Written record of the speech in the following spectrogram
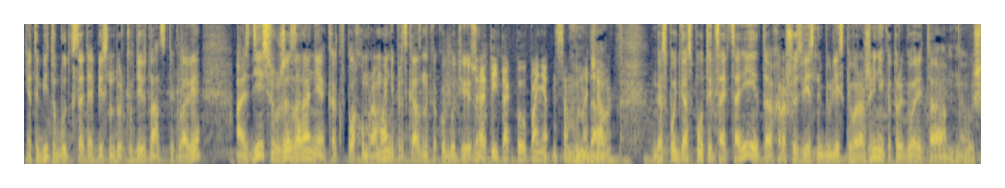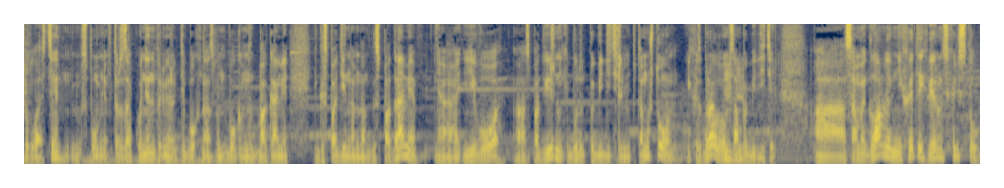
Эта битва будет, кстати, описана только в 19 главе, а здесь уже заранее, как в плохом романе, предсказано, какой будет ее исход. Да, это и так было понятно с самого начала. Да. Господь Господь и царь царей – это хорошо известное библейское выражение, которое говорит о высшей власти. Вспомним второзаконие, например, где Бог назван Богом над богами и господином над господами. А, его а, сподвижники будут победителями, потому что он их избрал, он сам победитель. А самое главное в них – это их верность Христу.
